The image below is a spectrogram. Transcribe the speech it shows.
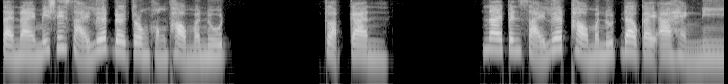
แต่นายไม่ใช่สายเลือดโดยตรงของเผ่ามนุษย์ กลับกัน นายเป็นสายเลือดเผ่ามนุษย์ดาวไกอาแห่งนี้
